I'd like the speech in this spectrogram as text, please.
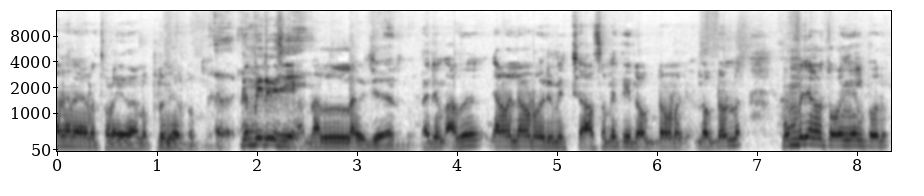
അങ്ങനെയാണ് തുടങ്ങിയതാണ് പ്രീമിയർ പത്നി. ഗംഭീര വിജയം. നല്ല വിജയമായിരുന്നു. കാര്യം അത് ഞങ്ങളെല്ലാം കൂടെ ഒരുമിച്ച് ആ സമയത്ത് ഈ ലോക്ക്ഡൗൺ ലോക്ക്ഡൗണിന് മുമ്പ് ഞങ്ങൾ തുടങ്ങിയാൽ പോലും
